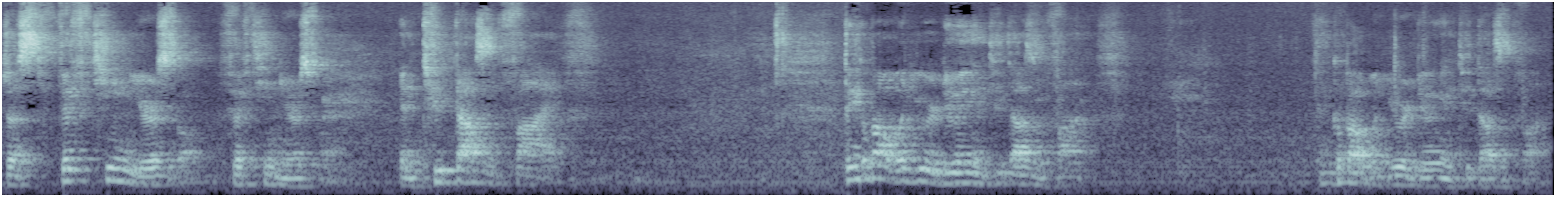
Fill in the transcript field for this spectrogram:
just 15 years ago, 15 years ago, in 2005. Think about what you were doing in 2005. Think about what you were doing in 2005.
